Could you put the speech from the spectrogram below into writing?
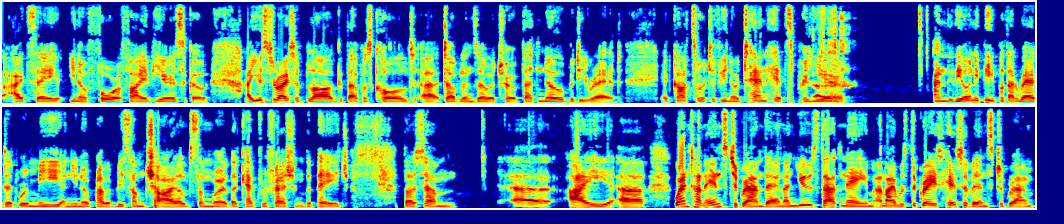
I'd say, you know, four or five years ago. I used to write a blog that was called uh, Dublin Zoetrope that nobody read. It got sort of, you know, 10 hits per year. And the only people that read it were me and, you know, probably some child somewhere that kept refreshing the page. But um, uh, I uh, went on Instagram then and used that name, and I was the great hit of Instagram,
